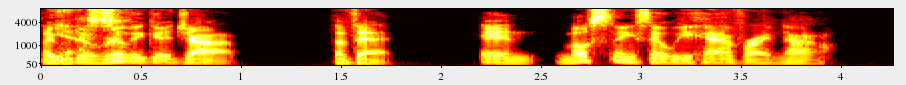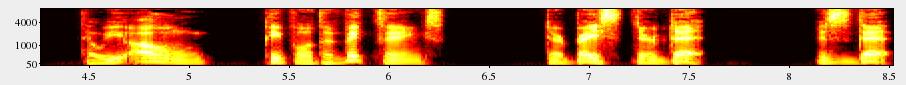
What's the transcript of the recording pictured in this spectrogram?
Like yes. we do a really good job of that. And most things that we have right now that we own, people, the big things, they're based, they're debt. It's debt.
